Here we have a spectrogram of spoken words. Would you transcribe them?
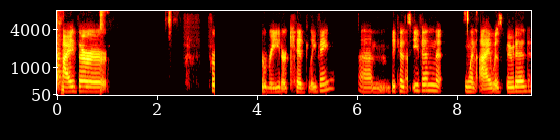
either for Reed or Kid leaving, um, because even when I was booted,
